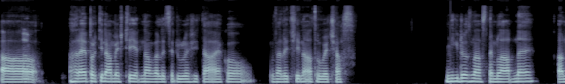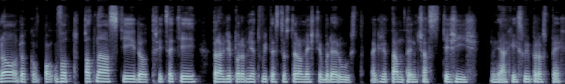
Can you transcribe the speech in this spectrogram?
A no. hraje proti nám ještě jedna velice důležitá jako veličina a to je čas. Nikdo z nás nemládne, ano, do, od 15 do 30 pravděpodobně tvůj testosteron ještě bude růst, takže tam ten čas těžíš v nějaký svůj prospěch.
